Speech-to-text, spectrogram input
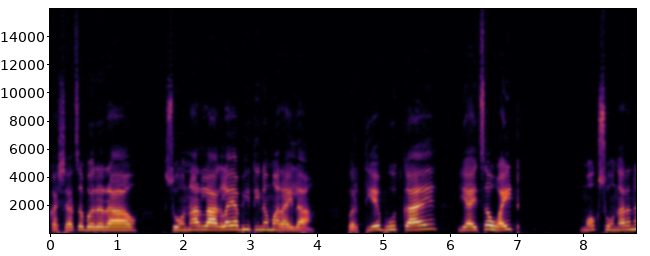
कशाचं बरं राव? सोनार लागला या भीतीनं मरायला. पर ते भूत काय यायचं वाईट? मग सोनारानं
